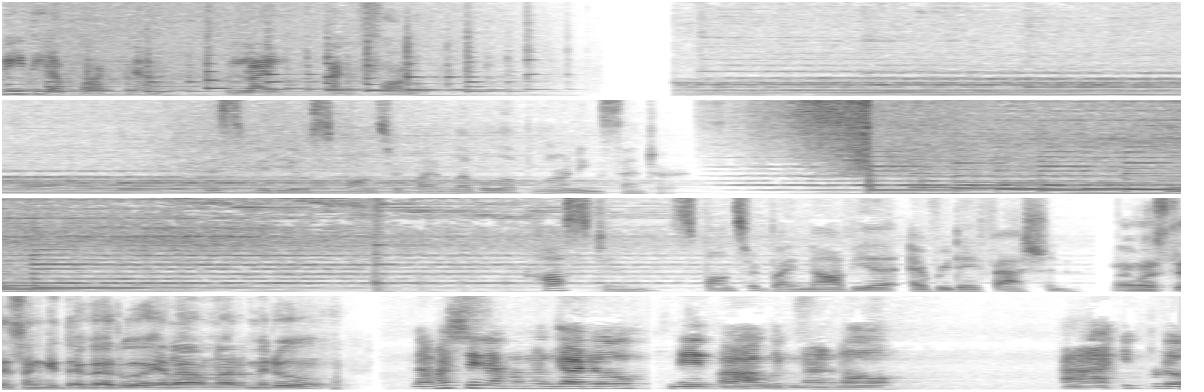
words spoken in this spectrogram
Media partner like and follow This video is sponsored by Level Up Learning Center. Costume sponsored by Navia Everyday Fashion. నమస్తే సంగీత గారు ఎలా ఉన్నారు మీరు? నమస్తే రమణ గారు నేను బాగున్నాను. ఆ, ఇప్పుడు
